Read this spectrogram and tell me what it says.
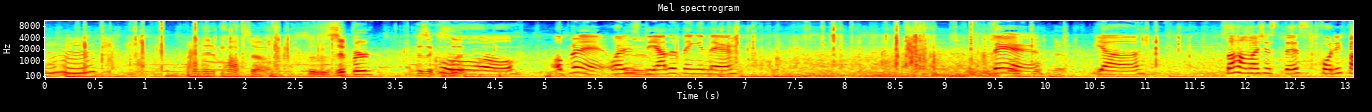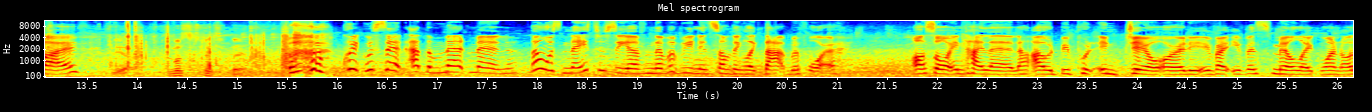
Mm-hmm. and then it pops out. So the zipper has a clip. Cool. Open it. What is Yeah. the other thing in there? There. Yeah. So how much is this? 45? Yeah. Most expensive thing. Quick visit at the MedMen. That was nice to see. I've never been in something like that before. Also in Thailand, I would be put in jail already if I even smell like one or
